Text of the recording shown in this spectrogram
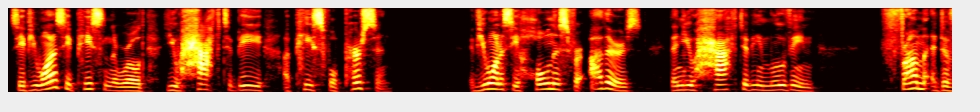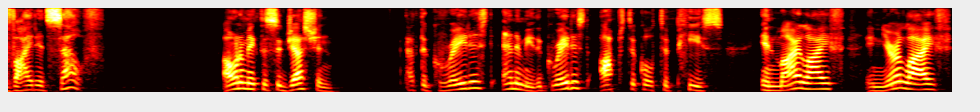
See, if you want to see peace in the world, you have to be a peaceful person. If you want to see wholeness for others, then you have to be moving from a divided self. I want to make the suggestion that the greatest enemy, the greatest obstacle to peace in my life, in your life,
